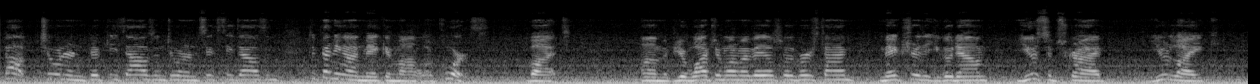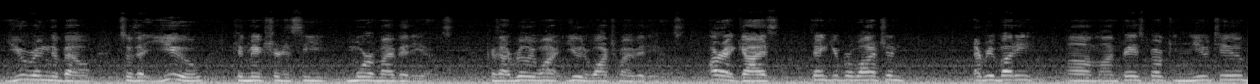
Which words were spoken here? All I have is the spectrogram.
about 250,000, 260,000, depending on make and model, of course. But um, if you're watching one of my videos for the first time, make sure that you go down, you subscribe, you like, you ring the bell so that you can make sure to see more of my videos because I really want you to watch my videos. All right, guys, thank you for watching. Everybody um, on Facebook and YouTube,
